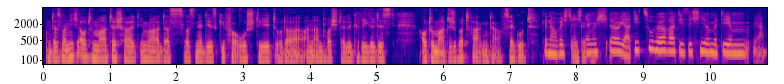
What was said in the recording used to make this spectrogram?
und dass man nicht automatisch halt immer das, was in der DSGVO steht oder an anderer Stelle geregelt ist, automatisch übertragen darf. Sehr gut. Genau, richtig. Danke. Nämlich äh, ja, die Zuhörer, die sich hier mit dem ja,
